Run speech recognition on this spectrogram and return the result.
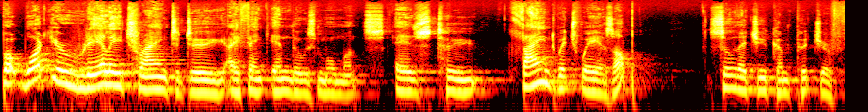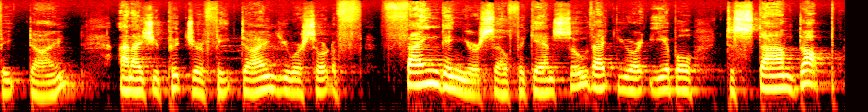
But what you're really trying to do, I think, in those moments is to find which way is up so that you can put your feet down. And as you put your feet down, you are sort of finding yourself again so that you are able to stand up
